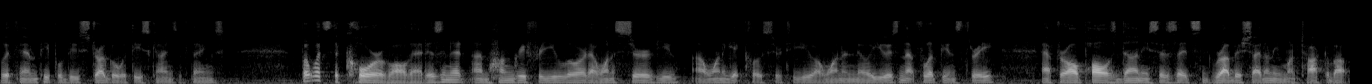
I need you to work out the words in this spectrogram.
with him. People do struggle with these kinds of things. But what's the core of all that, isn't it? I'm hungry for you, Lord. I want to serve you. I want to get closer to you. I want to know you. Isn't that Philippians 3? After all Paul's done, he says, It's rubbish. I don't even want to talk about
